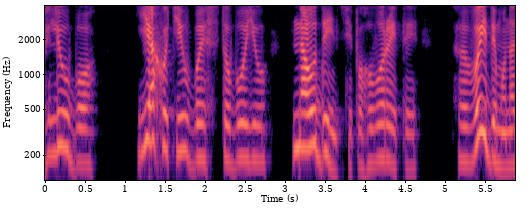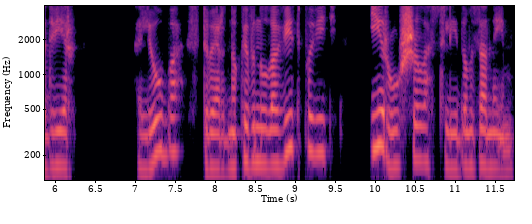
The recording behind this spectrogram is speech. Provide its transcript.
Любо, я хотів би з тобою наодинці поговорити. Вийдемо на двір. Люба ствердно кивнула відповідь і рушила слідом за ним.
